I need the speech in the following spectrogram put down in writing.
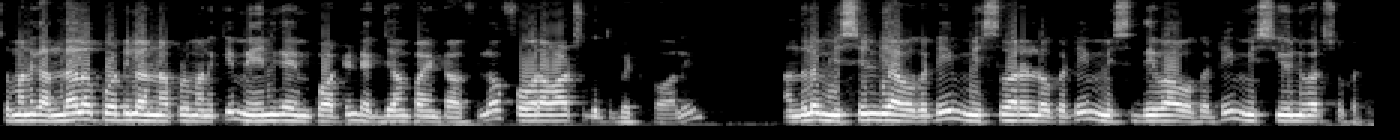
సో మనకి అందాల పోటీలు అన్నప్పుడు మనకి మెయిన్గా ఇంపార్టెంట్ ఎగ్జామ్ పాయింట్ ఆఫ్ వ్యూలో ఫోర్ అవార్డ్స్ గుర్తుపెట్టుకోవాలి. అందులో మిస్ ఇండియా ఒకటి మిస్ వరల్డ్ ఒకటి మిస్ దివా ఒకటి మిస్ యూనివర్స్ ఒకటి.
